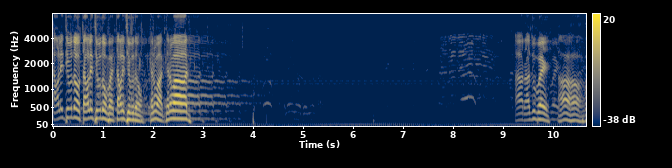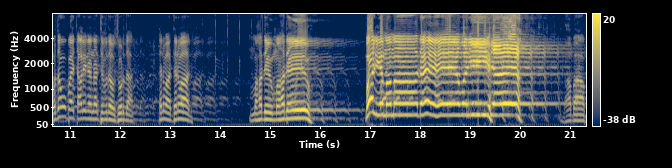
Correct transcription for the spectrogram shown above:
તાળીથી વધાવો તાળીથી વધાવો ભાઈ, તાળીથી વધાવો. ધન્યવાદ ધન્યવાદ. હા, રાજુભાઈ. હા હા. વધાવો ભાઈ, તાળીના નાથી વધાવો, જોરદાર. ધન્યવાદ ધન્યવાદ. મહાદેવ મહાદેવ. બોલીએ મામા દેવની જય. મા બાપ.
